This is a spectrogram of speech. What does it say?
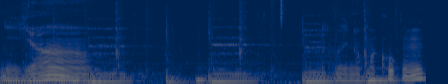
Ja. Jetzt muss ich noch mal gucken.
